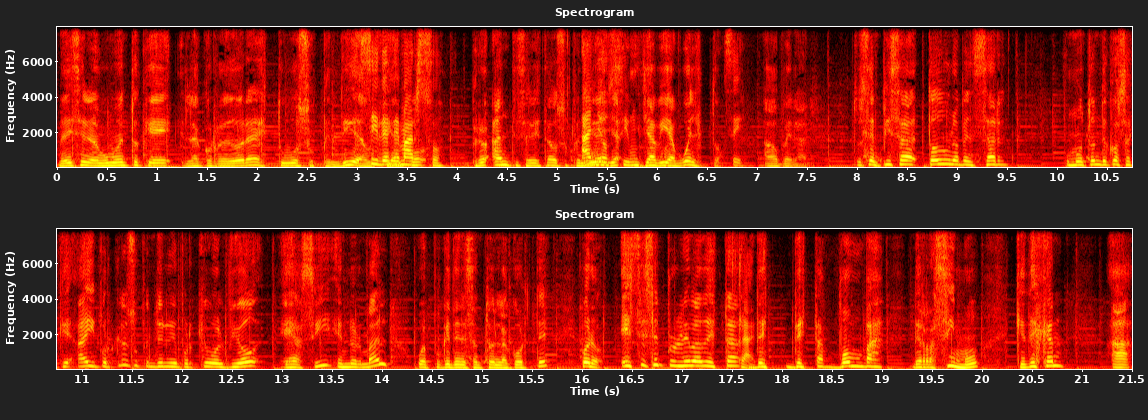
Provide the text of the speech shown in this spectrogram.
Me dicen en algún momento que la corredora estuvo suspendida. Sí, desde tiempo, marzo. Pero antes había estado suspendida Años, y ya, sí, un ya había vuelto Sí. a operar. Entonces empieza todo uno a pensar un montón de cosas que, ay, ¿por qué lo suspendieron y por qué volvió? ¿Es así? ¿Es normal? ¿O es porque tiene santo en la corte? Bueno, ese es el problema de, esta, Claro. de, de estas bombas de racismo que dejan a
